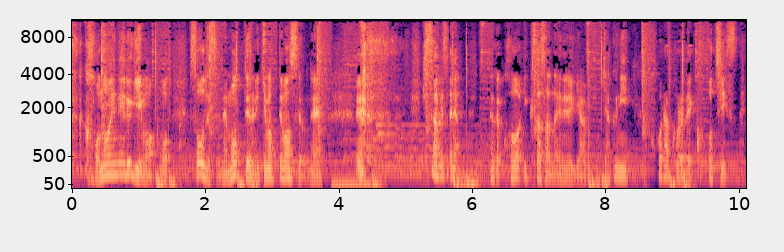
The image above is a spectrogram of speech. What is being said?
このエネルギーも、も、そうですよね。持ってるに決まってますよね。え、久々に、なんかこの生田さんのエネルギー浴びて、逆に、これはこれで心地いいですね。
